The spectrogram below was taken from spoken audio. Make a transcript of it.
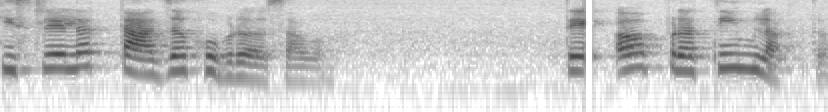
किसलेलं ताजं खोबरं असावं. ते अप्रतिम लागतं.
